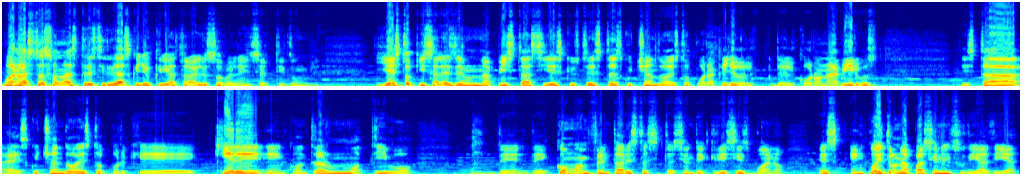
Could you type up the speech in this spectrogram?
Bueno, estas son las tres ideas que yo quería traerles sobre la incertidumbre. Y esto quizá les den una pista si es que usted está escuchando esto por aquello del, coronavirus. Está escuchando esto porque quiere encontrar un motivo de, cómo enfrentar esta situación de crisis. Bueno, es encuentra una pasión en su día a día.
